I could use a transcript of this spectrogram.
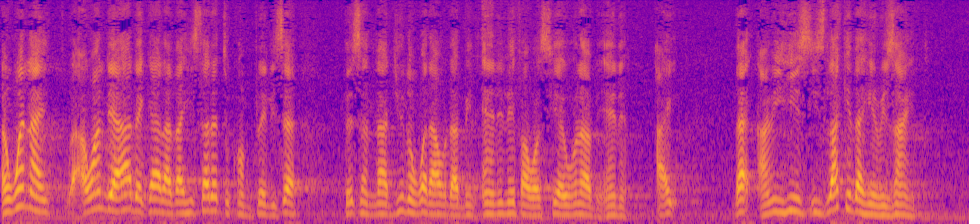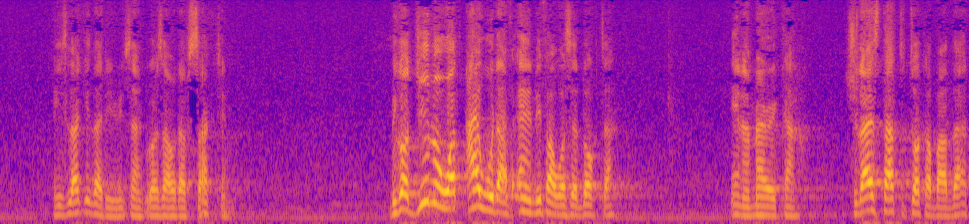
And when I one day I had a guy like that, he started to complain. He said, This and that, you know what I would have been earning if I was here, I wouldn't have been earning. I that I mean he's he's lucky that he resigned. He's lucky that he resigned because I would have sacked him. Because do you know what I would have earned if I was a doctor in America? Should I start to talk about that?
